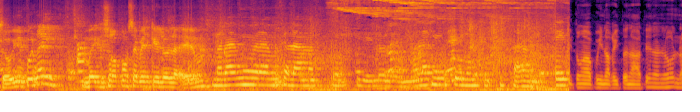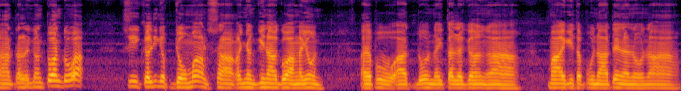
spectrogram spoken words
So yun po Nay, may gusto ko pong sabihin kay Lola M. maraming maraming salamat po kay Lola. M. Malaking tulong po po sa amin. Ito nga po yung nakita natin ano, na talagang tuwan-tuwa si Kalingap Jomar sa kanyang ginagawa ngayon. Ano po, at doon ay talagang ah, makikita po natin ano, na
